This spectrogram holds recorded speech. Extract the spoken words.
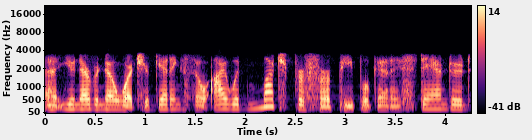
uh, you never know what you're getting. So I would much prefer people get a standard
